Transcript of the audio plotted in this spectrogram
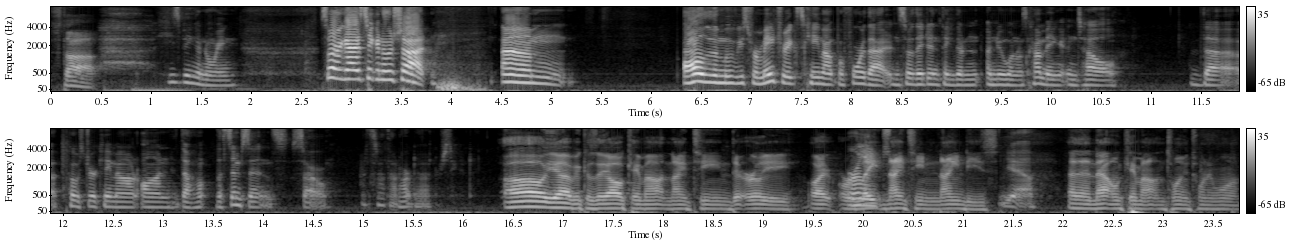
stop. He's being annoying. Sorry, guys, take another shot. Um, all of the movies for Matrix came out before that, and so they didn't think that a new one was coming until the poster came out on the the Simpsons. So it's not that hard to understand. Oh yeah, because they all came out in 19, the early like or Early late 1990s, Yeah, and then that one came out in 2021.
